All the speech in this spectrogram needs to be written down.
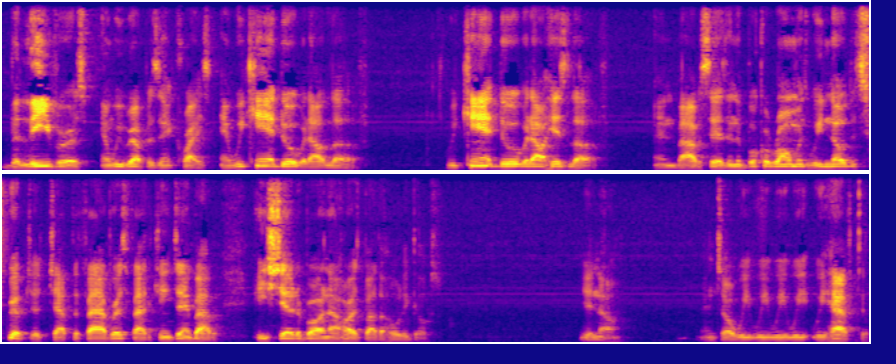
believers, and we represent Christ. And we can't do it without love. We can't do it without his love. And Bible says in the book of Romans, we know the scripture, chapter 5, verse 5, the King James Bible, he shed abroad in our hearts by the Holy Ghost. You know. And so we we we we, we have to.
